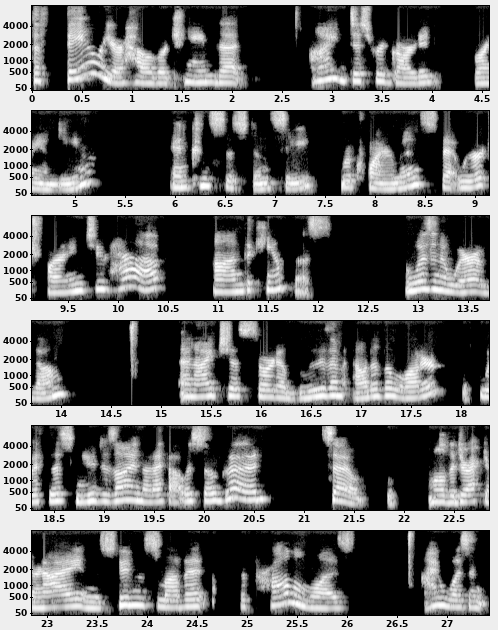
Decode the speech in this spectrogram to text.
The failure, however, came that I disregarded branding and consistency requirements that we were trying to have on the campus. I wasn't aware of them. And I just sort of blew them out of the water with this new design that I thought was so good. So, well, the director and I and the students love it. The problem was I wasn't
